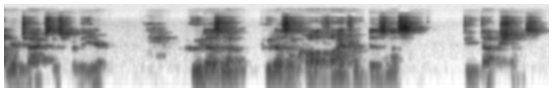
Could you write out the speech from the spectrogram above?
on your taxes for the year. Who doesn't, who doesn't qualify for business deductions?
